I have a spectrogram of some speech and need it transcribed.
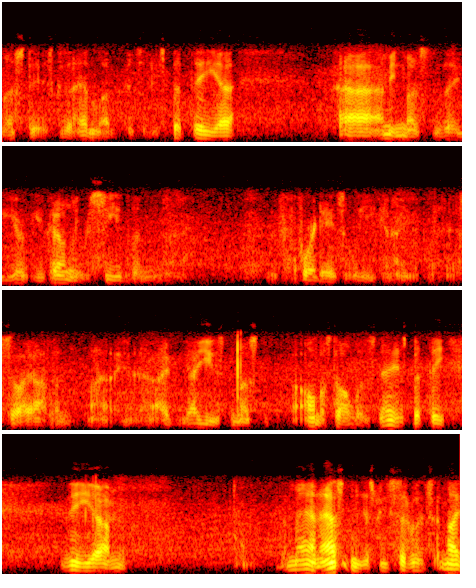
most days because I had a lot of visitors. But they, uh, uh, I mean, most of the you you can only receive them uh, four days a week, and I, so I often I, I used most almost all those days. But the the um, the man asked me this. He said, well, "My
